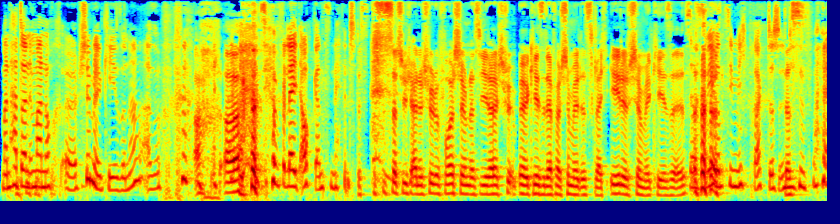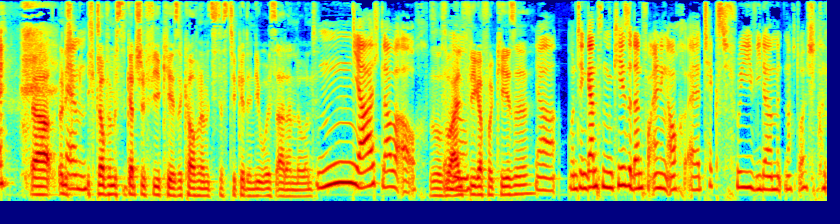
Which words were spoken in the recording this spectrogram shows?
man hat dann immer noch äh, Schimmelkäse, ne? Also Ach, äh, ist ja vielleicht auch ganz nett. das, das ist natürlich eine schöne Vorstellung, dass jeder Sch äh, Käse, der verschimmelt ist, gleich Edelschimmelkäse ist. Das wäre ziemlich praktisch in Das- diesem Fall. Ja, und ich, Ähm. ich glaube, wir müssten ganz schön viel Käse kaufen, damit sich das Ticket in die USA dann lohnt. Hm, ja, ich glaube auch. So, so Genau. ein Flieger voll Käse. Ja, und den ganzen Käse dann vor allen Dingen auch äh, tax-free wieder mit nach Deutschland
